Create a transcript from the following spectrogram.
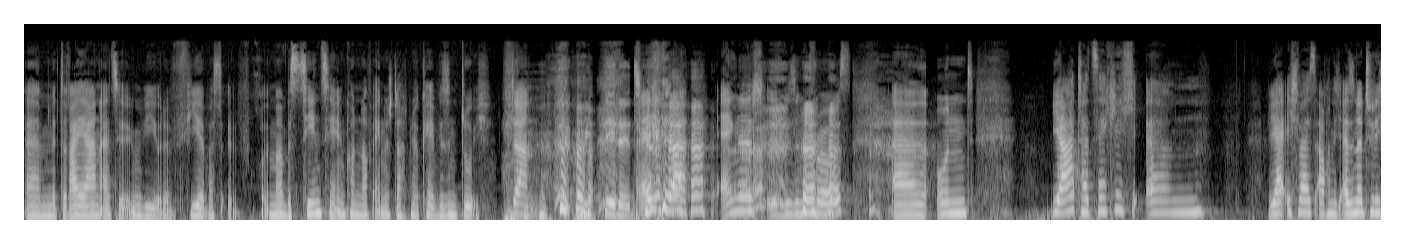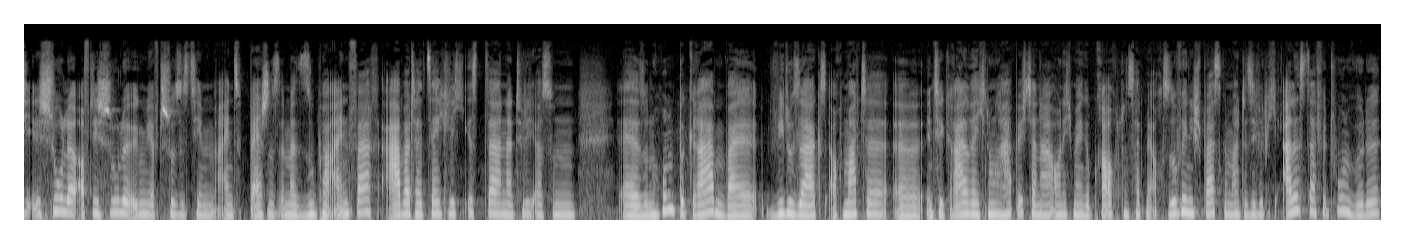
äh, mit drei Jahren, als wir irgendwie, oder vier, was immer bis zehn zählen konnten auf Englisch, dachten wir, okay, wir sind durch. Dann. We did it. Ja, Englisch, wir sind Pros. Äh, und ja, tatsächlich, ähm, ja, ich weiß auch nicht. Also natürlich Schule, auf die Schule, irgendwie auf das Schulsystem einzubashen, ist immer super einfach. Aber tatsächlich ist da natürlich auch so ein, äh, so ein Hund begraben, weil, wie du sagst, auch Mathe, äh, Integralrechnung habe ich danach auch nicht mehr gebraucht. Und es hat mir auch so wenig Spaß gemacht, dass ich wirklich alles dafür tun würde,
